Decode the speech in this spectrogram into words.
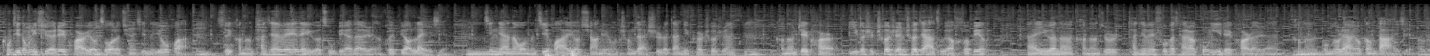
空气动力学这块儿又做了全新的优化，嗯。所以可能碳纤维那个组别的人会比较累一些。嗯，今年呢，我们计划又上这种承载式的单体壳车身，嗯。可能这块儿一个是车身车架组要合并，还有一个呢，可能就是碳纤维复合材料工艺这块儿的人，可能嗯工作量又更大一些。OK，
